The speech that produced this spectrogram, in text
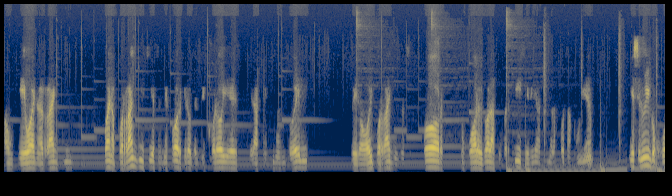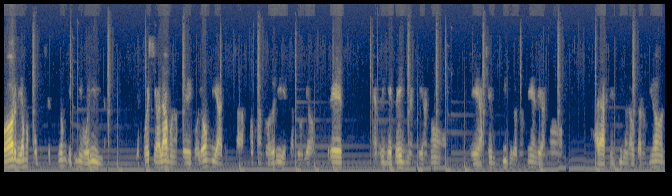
Aunque bueno, el ranking bueno, por ranking sí es el mejor, creo que el mejor hoy es el argentino Nico Eli, pero hoy por ranking es el mejor, es un jugador de todas las superficies, viene haciendo las cosas muy bien, y es el único jugador, digamos, con percepción que tiene Bolivia. Después si hablamos, no sé, de Colombia, está Johan Rodríguez, categoría 3, Enrique Peña, que ganó eh, ayer el título también, le ganó al argentino Lautaro Unión.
